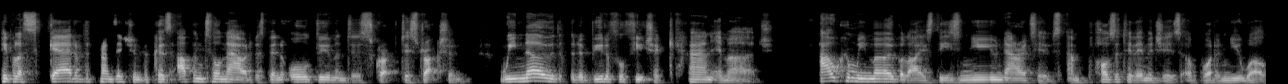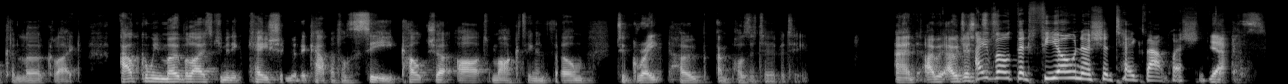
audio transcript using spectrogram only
People are scared of the transition because up until now it has been all doom and destruction. We know that a beautiful future can emerge. How can we mobilize these new narratives and positive images of what a new world can look like? How can we mobilize communication with a capital C, culture, art, marketing, and film to great hope and positivity? And I, I would just. I vote that Fiona should take that question. Yes.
